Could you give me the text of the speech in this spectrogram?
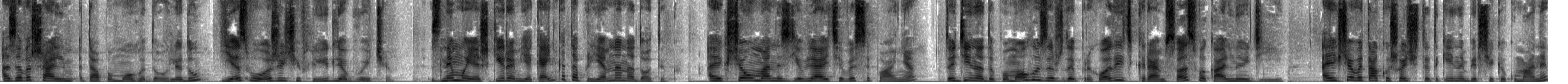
А завершальним етапом мого догляду є зволожуючий флюїд для обличчя. З ним моя шкіра м'якенька та приємна на дотик. А якщо у мене з'являється висипання, тоді на допомогу завжди приходить крем-сос локальної дії. А якщо ви також хочете такий набірчик, як у мене,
